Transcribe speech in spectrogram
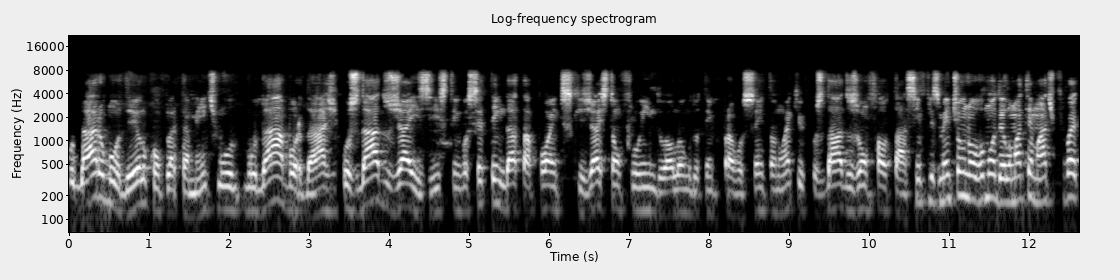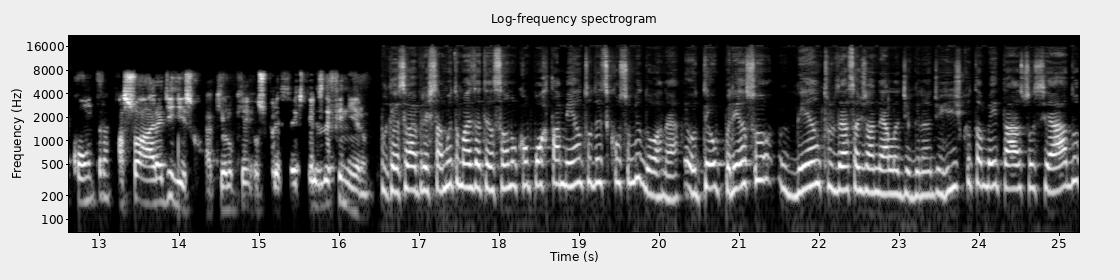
mudar o modelo completamente, mudar a abordagem. Os dados já existem, você tem data points que já estão fluindo ao longo do tempo para você, então não é que os dados vão faltar, simplesmente é um novo modelo matemático que vai contra a sua área de risco, aquilo que os preceitos que eles definiram. Porque você vai prestar muito mais atenção no comportamento desse consumidor, né? O teu preço dentro dessa janela de grande risco também está associado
